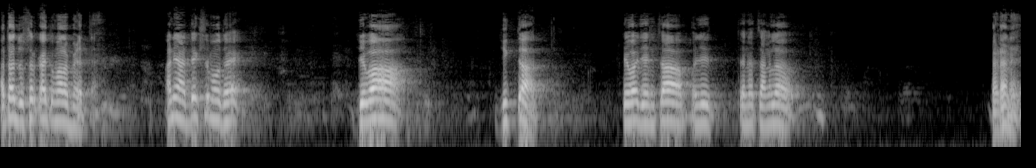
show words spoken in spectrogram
आता दुसरं काय तुम्हाला मिळत नाही. आणि अध्यक्ष महोदय जेव्हा जिंकतात तेव्हा ज्यांचा म्हणजे त्यांना चांगला धडा नाही.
